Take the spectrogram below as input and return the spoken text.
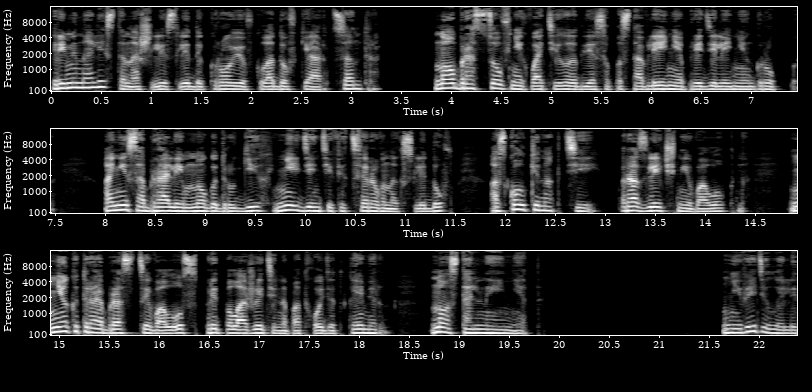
Криминалисты нашли следы крови в кладовке арт-центра, но образцов не хватило для сопоставления определения группы. Они собрали много других неидентифицированных следов, осколки ногтей, различные волокна. Некоторые образцы волос предположительно подходят Кэмерон, но остальные нет. Не видела ли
